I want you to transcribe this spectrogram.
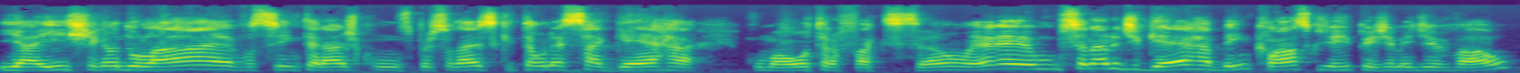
e aí, chegando lá, é, você interage com os personagens que estão nessa guerra com uma outra facção. É, é, um cenário de guerra bem clássico de RPG medieval.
